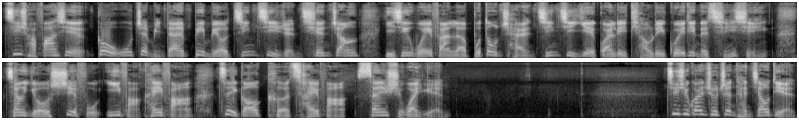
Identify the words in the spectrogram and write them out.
稽查发现购屋证明单并没有经纪人签章，已经违反了不动产经纪业管理条例规定的情形，将由市府依法开罚，最高可裁罚三十万元。继续关注政坛焦点。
